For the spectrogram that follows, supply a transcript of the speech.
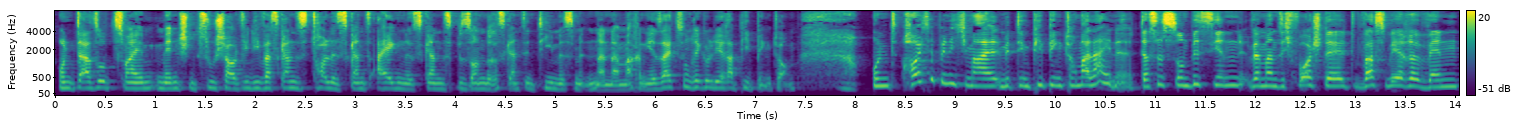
und da so zwei Menschen zuschaut, wie die was ganz Tolles, ganz Eigenes, ganz Besonderes, ganz Intimes miteinander machen. Ihr seid so ein regulärer Peeping Tom. Und heute bin ich mal mit dem Peeping Tom alleine. Das ist so ein bisschen, wenn man sich vorstellt, was wäre, wenn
